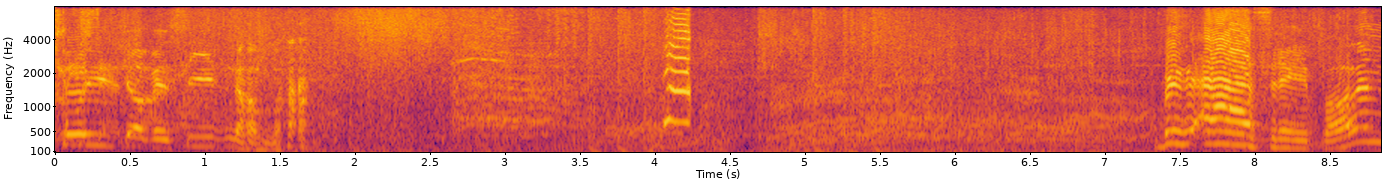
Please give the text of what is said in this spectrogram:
tolta ved siden av meg. Blir ass-rape av en?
